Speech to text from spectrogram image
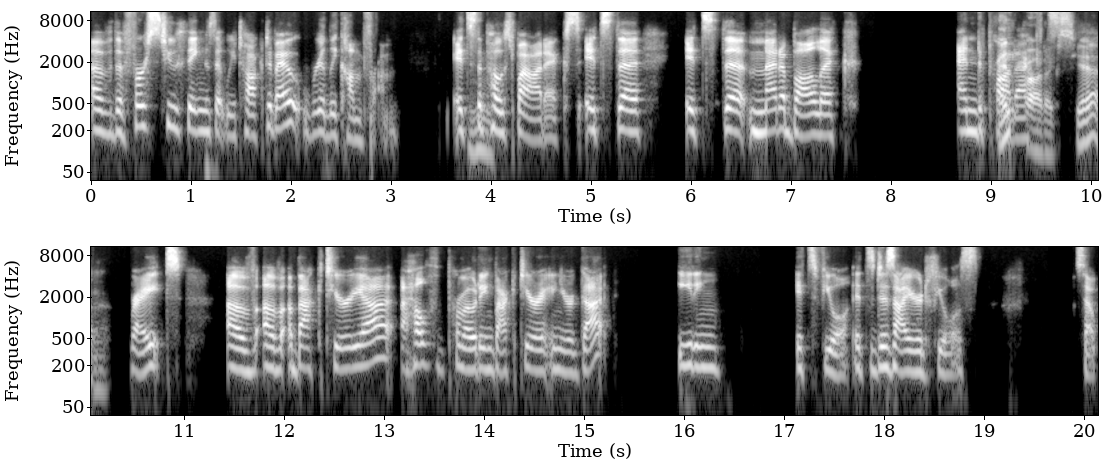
of the first two things that we talked about really come from. It's mm. the postbiotics. It's the it's the metabolic end products. End products, yeah. Right? Of of a bacteria, a health promoting bacteria in your gut eating its fuel, its desired fuels. So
